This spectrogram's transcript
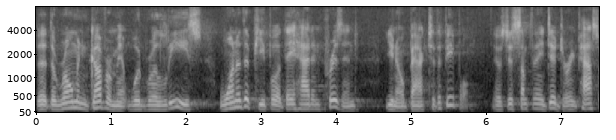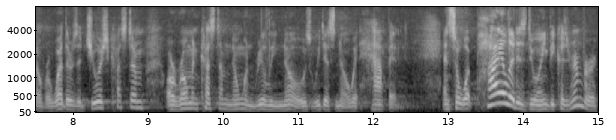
the, the Roman government would release one of the people that they had imprisoned, you know, back to the people. It was just something they did during Passover. Whether it was a Jewish custom or Roman custom, no one really knows. We just know it happened. And so, what Pilate is doing, because remember,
